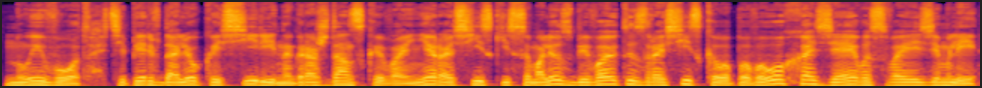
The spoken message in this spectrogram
Ну и вот, теперь в далекой Сирии на гражданской войне российский самолет сбивают из российского ПВО хозяева своей земли,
